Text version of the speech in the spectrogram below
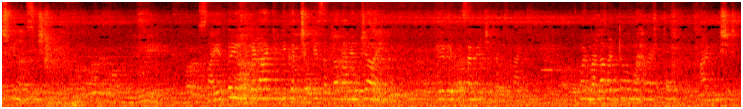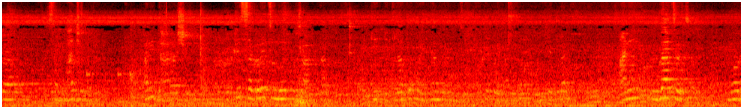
मुश्किल शकते स्वायत्त यंत्रणा किती कच्छपी सत्ताधाऱ्यांच्या आहे हे वेगळं सांगण्याची गरज नाही पण मला वाटतं महाराष्ट्र आणि विशेषतः संभाजीनगर आणि धाराशिव हे सगळेच लोक जाणतात की इथला तो पहिला निर्णय आणि उगाचच. मग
